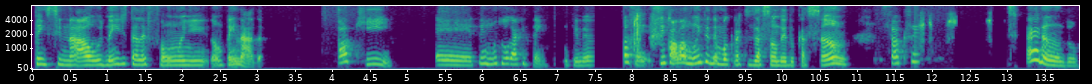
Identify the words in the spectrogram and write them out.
tem sinal, nem de telefone, não tem nada. Só que é, tem muito lugar que tem, entendeu? Assim, se fala muito em democratização da educação, só que você está esperando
